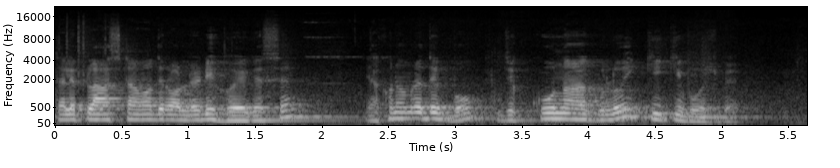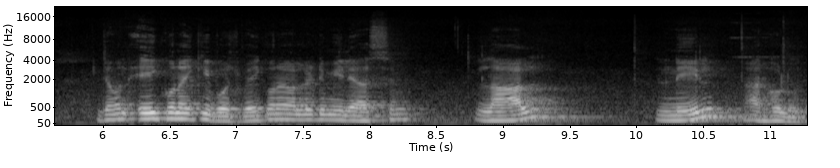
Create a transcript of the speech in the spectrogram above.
তাহলে প্লাসটা আমাদের অলরেডি হয়ে গেছে। এখন আমরা দেখব যে কোনাগুলোই কি কি বসবে। যেমন এই কোনায় কি বসবে? এই কোনায় অলরেডি মিলে আসছে লাল, নীল আর হলুদ।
